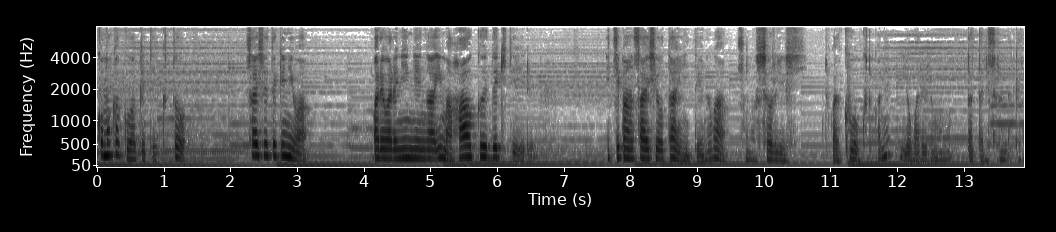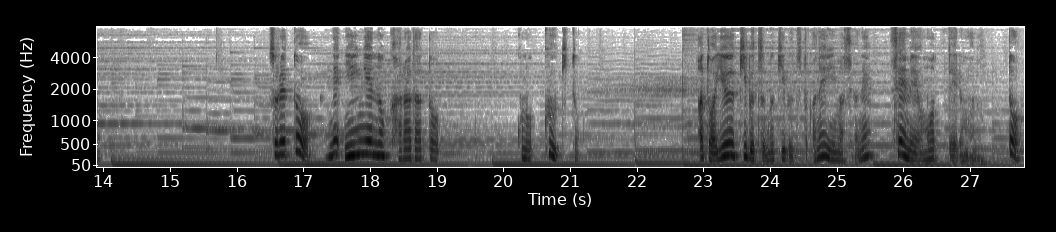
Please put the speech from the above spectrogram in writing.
細かく分けていくと最終的には我々人間が今把握できている一番最小単位っていうのがその素粒子とかクォークとかね呼ばれるものだったりするんだけどそれと、ね、人間の体とこの空気とあとは有機物無機物とかね言いますよね生命を持っているものと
